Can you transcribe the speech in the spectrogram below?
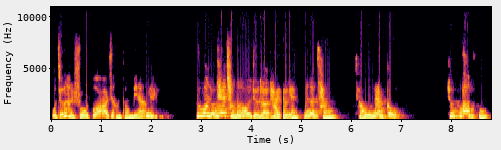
我觉得很舒服，而且很方便。对，如果留太长的话，我觉得它有点那个藏藏污纳垢，就不舒服。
